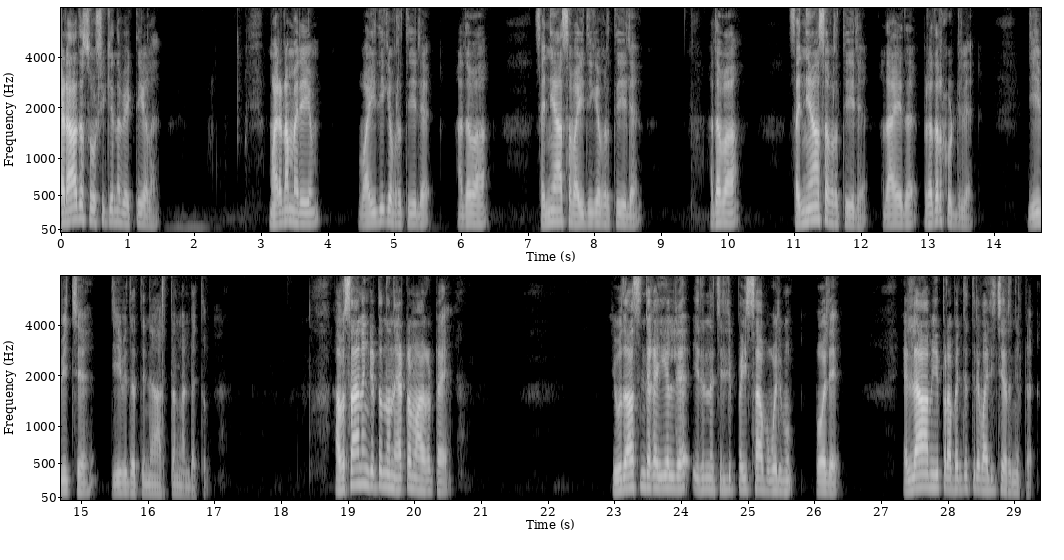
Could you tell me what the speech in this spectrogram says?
കെടാതെ സൂക്ഷിക്കുന്ന വ്യക്തികൾ മരണം വരെയും വൈദിക വൃത്തിയിൽ അഥവാ സന്യാസ വൈദിക വൃത്തിയിൽ അഥവാ സന്യാസ വൃത്തിയിൽ അതായത് ബ്രദർഹുഡിൽ ജീവിച്ച് ജീവിതത്തിന് അർത്ഥം കണ്ടെത്തും. അവസാനം കിട്ടുന്ന നേട്ടമാകട്ടെ യുവദാസിന്റെ കൈകളിൽ ഇരുന്ന ചില്ലിപ്പൈസ പോലും പോലെ എല്ലാം ഈ പ്രപഞ്ചത്തിൽ വലിച്ചെറിഞ്ഞിട്ട്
